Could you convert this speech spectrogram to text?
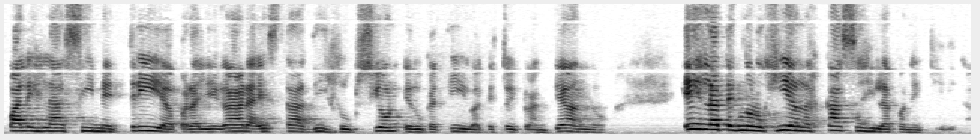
¿Cuál es la asimetría para llegar a esta disrupción educativa que estoy planteando? Es la tecnología en las casas y la conectividad.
